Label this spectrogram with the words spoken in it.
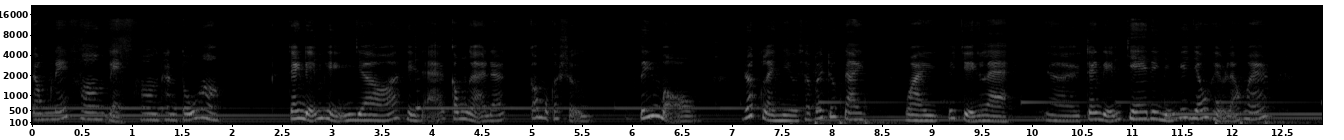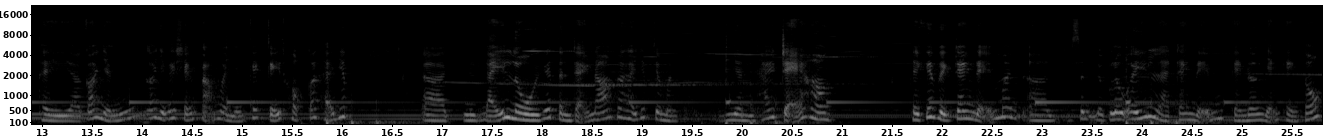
trong nét hơn đẹp hơn thanh tú hơn. Trang điểm hiện giờ thì đã công nghệ đã có một cái sự tiến bộ rất là nhiều so với trước đây. Ngoài cái chuyện là uh, trang điểm che đi những cái dấu hiệu lão hóa thì uh, có những có những cái sản phẩm và những cái kỹ thuật có thể giúp uh, đẩy lùi cái tình trạng đó có thể giúp cho mình nhìn thấy trẻ hơn. Thì cái việc trang điểm á, à, xin được lưu ý là trang điểm càng đơn giản càng tốt.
